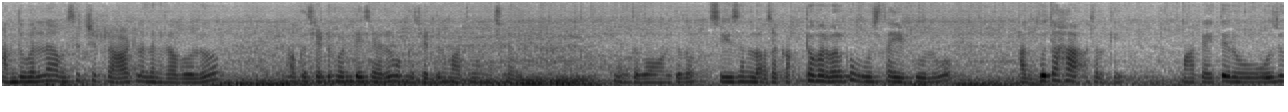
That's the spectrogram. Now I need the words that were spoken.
అందువల్ల ఉసిరి చెట్టు రావట్లేదని కాబోలు ఒక చెట్టు కొట్టేశారు ఒక చెట్టును మాత్రం ఉంచారు. ఎంత బాగుంటుందో. సీజన్లో అసలు అక్టోబర్ వరకు పూస్తాయి ఈ పూలు. అద్భుత అసలుకి. మాకైతే రోజు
